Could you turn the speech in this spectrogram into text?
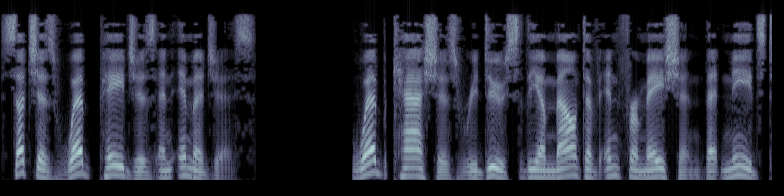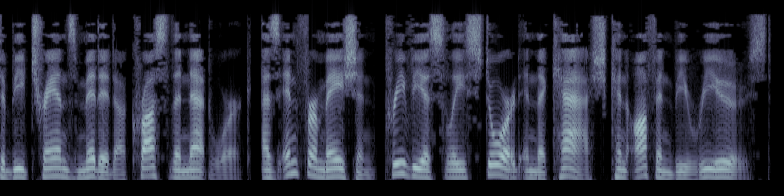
such as web pages and images. Web caches reduce the amount of information that needs to be transmitted across the network, as information previously stored in the cache can often be reused.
